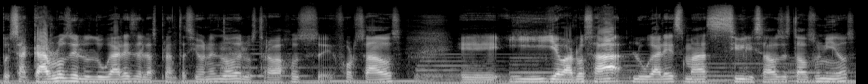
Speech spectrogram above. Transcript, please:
pues sacarlos de los lugares de las plantaciones, ¿no? de los trabajos eh, forzados eh, y llevarlos a lugares más civilizados de Estados Unidos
